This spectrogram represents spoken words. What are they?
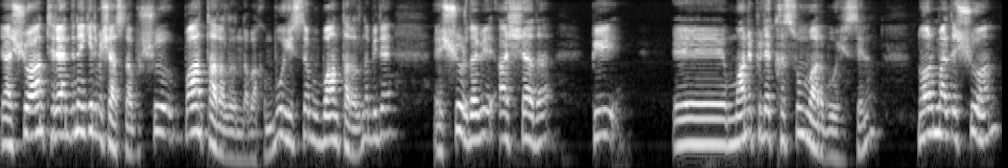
Ya şu an trendine girmiş aslında. Şu bant aralığında bakın. Bu hisse bu bant aralığında. Bir de e, şurada bir aşağıda bir e, manipüle kısmım var bu hissenin. Normalde şu an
